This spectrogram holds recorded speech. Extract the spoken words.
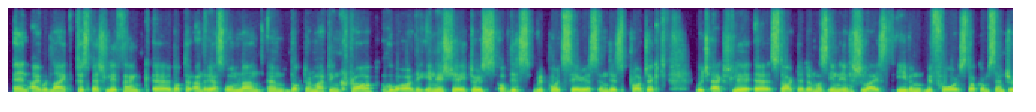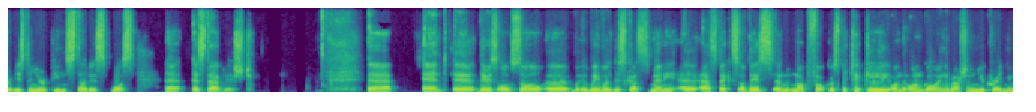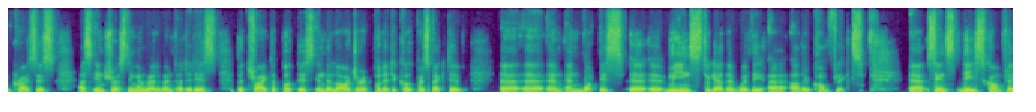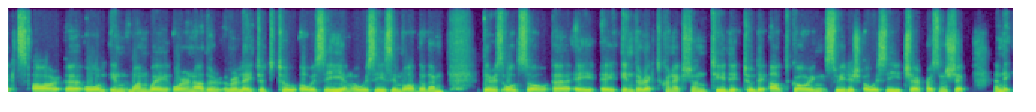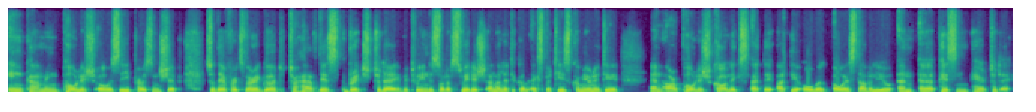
And I would like to especially thank uh, Dr. Andreas Umland and Dr. Martin Kragh, who are the initiators of this report series and this project, which actually uh, started and was initialized even before Stockholm Center of Eastern European Studies was uh, established. And uh, there's also, uh, we will discuss many uh, aspects of this and not focus particularly on the ongoing Russian Ukrainian crisis, as interesting and relevant as it is, but try to put this in the larger political perspective uh, uh, and, and what this uh, means together with the other conflicts. Uh, since these conflicts are uh, all in one way or another related to OSCE and OSCE is involved in them, there is also uh, a, a, indirect connection to the, to the outgoing Swedish OSCE chairpersonship and the incoming Polish OSCE personship. So therefore, it's very good to have this bridge today between the sort of Swedish analytical expertise community and our Polish colleagues at the at the OSW and uh, PISM here today.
